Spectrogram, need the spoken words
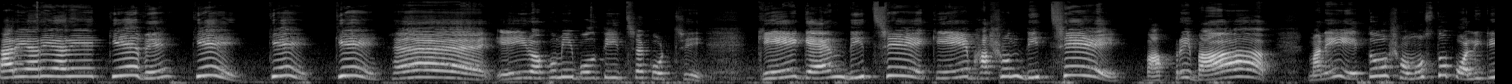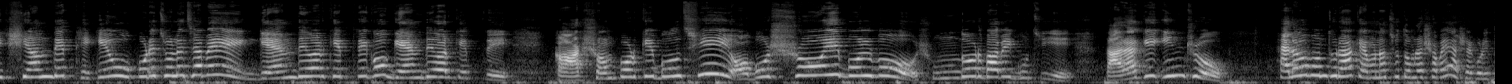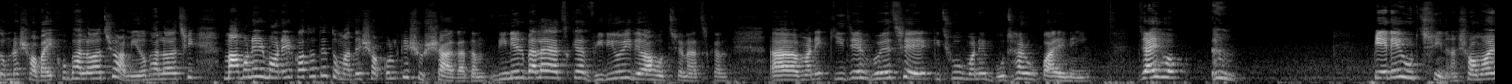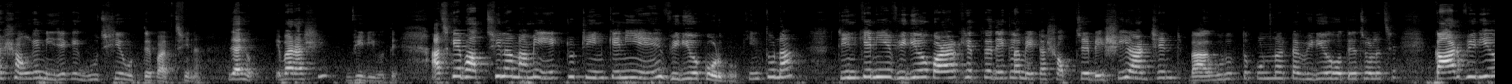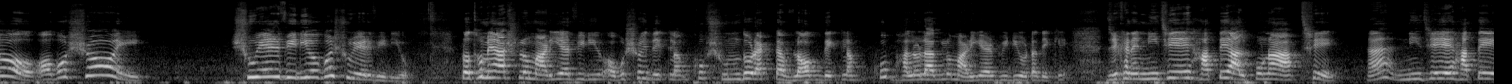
আরে আরে আরে, কে বে? কে? কে? কে? হ্যাঁ এই রকমই বলতে ইচ্ছা করছে। কে জ্ঞান দিচ্ছে? কে ভাষণ দিচ্ছে? বাপরে বাপ! মানে এ তো সমস্ত পলিটিশিয়ানদের থেকেও উপরে চলে যাবে। জ্ঞান দেওয়ার ক্ষেত্রে গো, জ্ঞান দেওয়ার ক্ষেত্রে। কার সম্পর্কে বলছি? অবশ্যই বলব। সুন্দরভাবে গুছিয়ে। তার আগে ইন্ট্রো হ্যালো বন্ধুরা, কেমন আছো তোমরা সবাই? আশা করি তোমরা সবাই খুব ভালো আছো, আমিও ভালো আছি। মামনের মনের কথাতে তোমাদের সকলকে সুস্বাগতম। দিনের বেলায় আজকে আর ভিডিওই দেওয়া হচ্ছে না আজকাল। মানে কি যে হয়েছে কিছু মানে বোঝার উপায় নেই। যাই হোক, পেরে উঠছি না, সময়ের সঙ্গে নিজেকে গুছিয়ে উঠতে পারছি না। যাই হোক, এবার আসি ভিডিওতে। আজকে ভাবছিলাম আমি একটু টিনকে নিয়ে ভিডিও করব, কিন্তু না। টিনকে নিয়ে ভিডিও করার ক্ষেত্রে দেখলাম এটা সবচেয়ে বেশি আর্জেন্ট বা গুরুত্বপূর্ণ একটা ভিডিও হতে চলেছে। কার ভিডিও? অবশ্যই শুয়ের ভিডিও গো শুয়ের ভিডিও। প্রথমে আসলো মারিয়ার ভিডিও, অবশ্যই দেখলাম। খুব সুন্দর একটা ব্লগ দেখলাম। খুব ভালো লাগল মারিয়ার ভিডিওটা দেখে, যেখানে নিজে হাতে আলপনা আছে। হ্যাঁ নিজে হাতে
